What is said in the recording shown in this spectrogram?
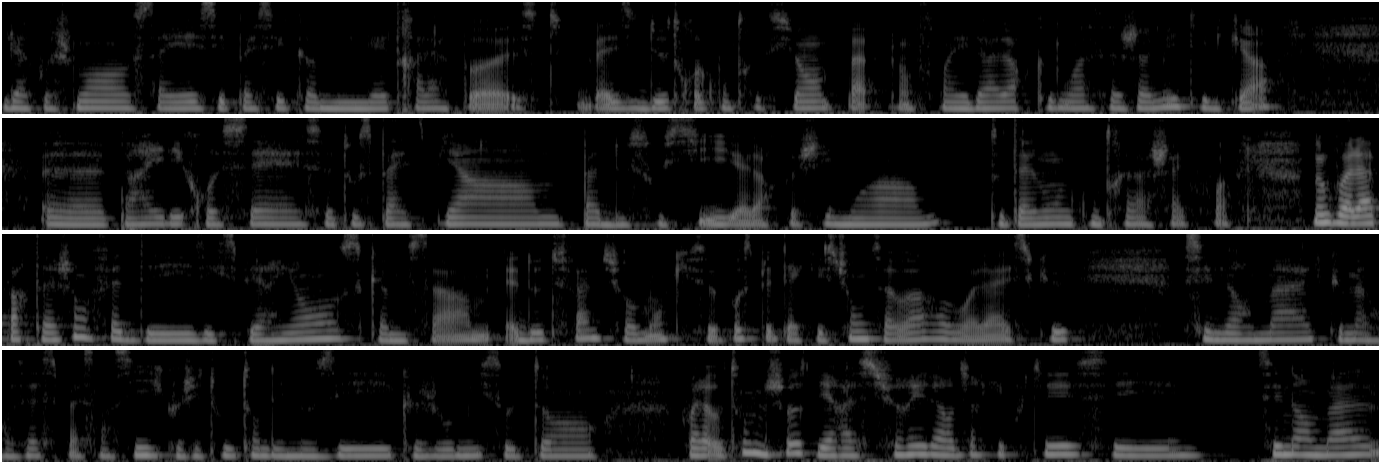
l'accouchement, ça y est, c'est passé comme une lettre à la poste. Vas-y, deux, trois contractions, pap, l'enfant est là, alors que moi, ça n'a jamais été le cas. pareil, les grossesses, tout se passe bien, pas de soucis, alors que chez moi, totalement le contraire à chaque fois. Donc voilà, partager en fait des expériences comme ça. A d'autres femmes sûrement qui se posent peut-être la question de savoir, voilà, est-ce que c'est normal que ma grossesse passe ainsi, que j'ai tout le temps des nausées, que je vomisse autant. Voilà, autant de choses, les rassurer, leur dire qu'écoutez, c'est c'est normal.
